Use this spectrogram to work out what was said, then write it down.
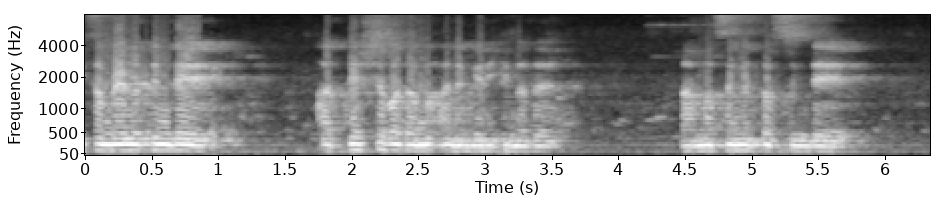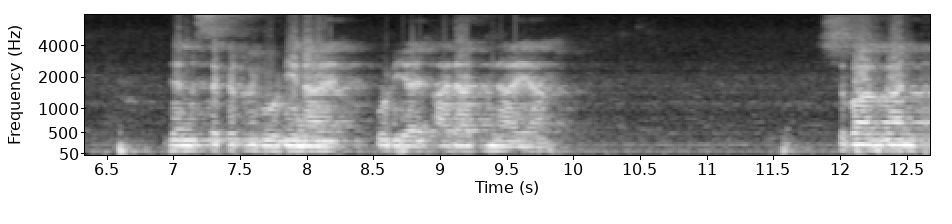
ഈ സമ്മേളനത്തിന്റെ അധ്യക്ഷപദം അലങ്കരിക്കുന്നത് ധർമ്മസംഘ ട്രസ്റ്റിന്റെ ജനറൽ സെക്രട്ടറി കൂടിയനായ കൂടിയായ ആരാധനായ ശുഭാംഗാനന്ദ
